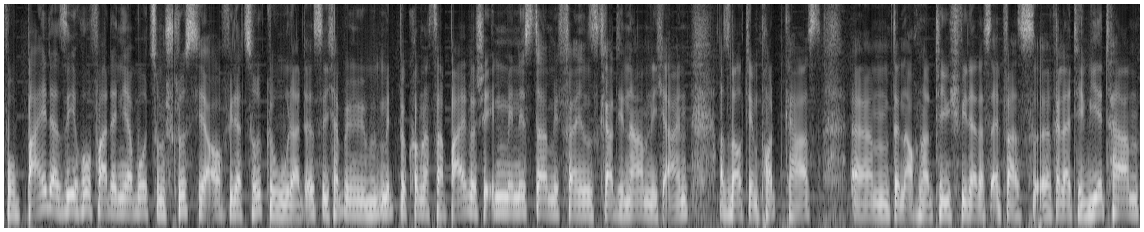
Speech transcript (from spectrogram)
Wobei der Seehofer dann ja wohl zum Schluss ja auch wieder zurückgerudert ist. Ich habe irgendwie mitbekommen, dass der bayerische Innenminister, mir fallen jetzt gerade die Namen nicht ein, also laut dem Podcast, ähm, dann auch natürlich wieder das etwas äh, relativiert haben,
